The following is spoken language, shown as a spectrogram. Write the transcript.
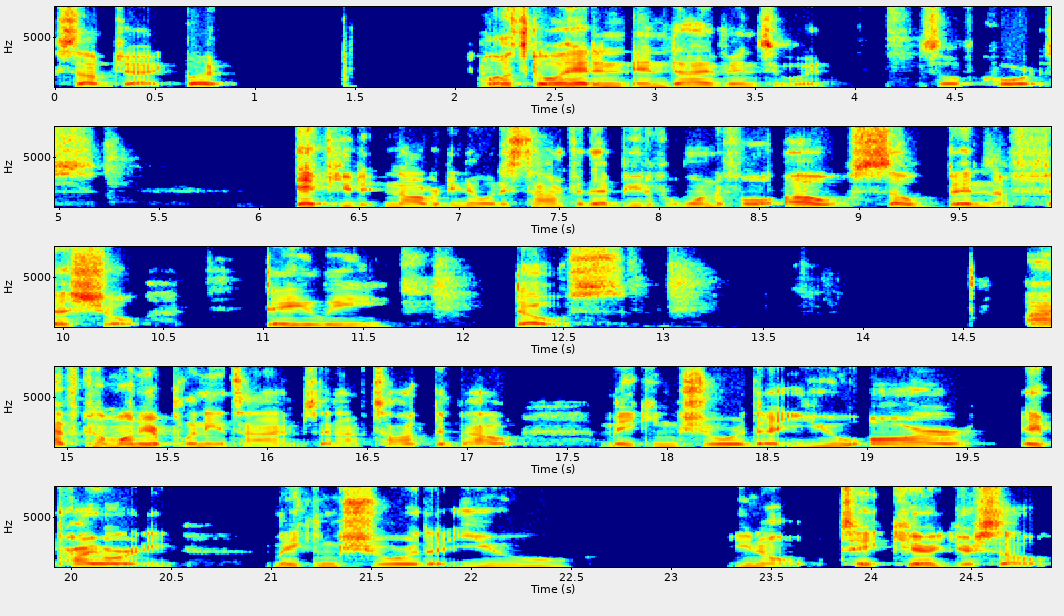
subject but let's go ahead and, and dive into it so of course If you didn't already know it, it's time for that beautiful, wonderful, oh, so beneficial daily dose. I've come on here plenty of times and I've talked about making sure that you are a priority, making sure that you, you know, take care of yourself,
